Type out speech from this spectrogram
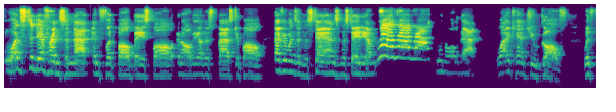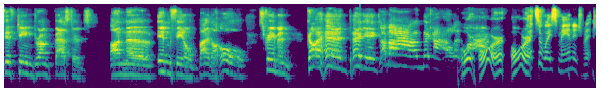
what's the difference in that and football, baseball, and all the others, basketball? Everyone's in the stands in the stadium, rah, rah, rah, doing all that. Why can't you golf with 15 drunk bastards on the infield by the hole screaming, Go ahead, Peggy, come on, make a hole. Or or or That's a waste management.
